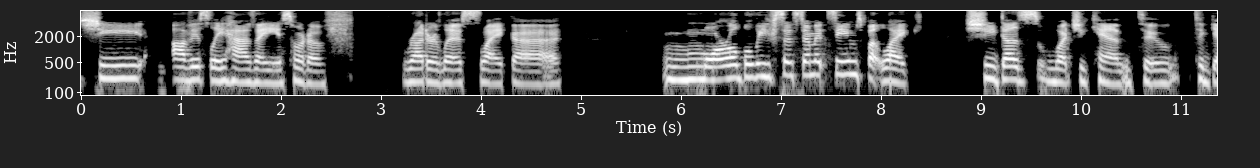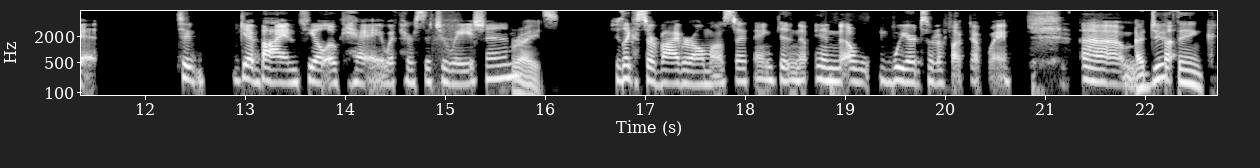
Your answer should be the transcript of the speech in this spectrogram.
she obviously has a sort of rudderless, like, uh, moral belief system, it seems, but like she does what she can to, to get, to get by and feel okay with her situation. right. She's like a survivor almost, I think, in in a weird sort of fucked up way. Um, I do but- think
